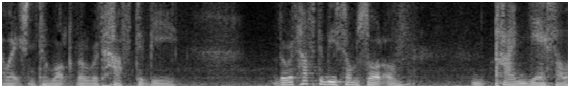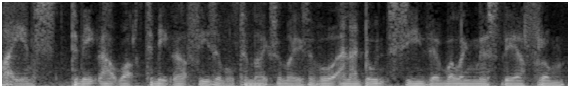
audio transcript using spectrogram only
election to work, there would have to be there would have to be some sort of pan yes alliance to make that work, to make that feasible, to maximise the vote. And I don't see the willingness there from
